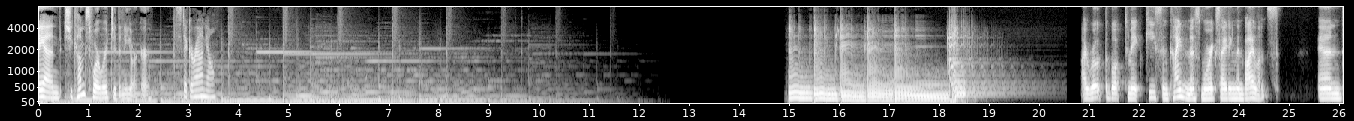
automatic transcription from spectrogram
And she comes forward to the New Yorker. Stick around, y'all. I wrote the book to make peace and kindness more exciting than violence. And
